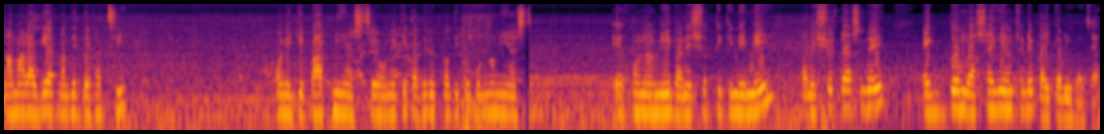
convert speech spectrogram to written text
নামার আগে আপনাদের দেখাচ্ছি, অনেকে পাট নিয়ে আসছে, অনেকে তাদের উৎপাদিত পণ্য নিয়ে আসছে। এখন আমি বানেশ্বর থেকে নেমে বানেশ্বরটা আসলে একদম রাজশাহী অঞ্চলে পাইকারি বাজার।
